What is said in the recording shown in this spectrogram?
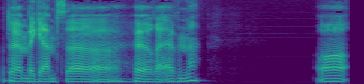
at hun har en begrensa høreevne. Og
